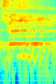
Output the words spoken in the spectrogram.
Show me.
